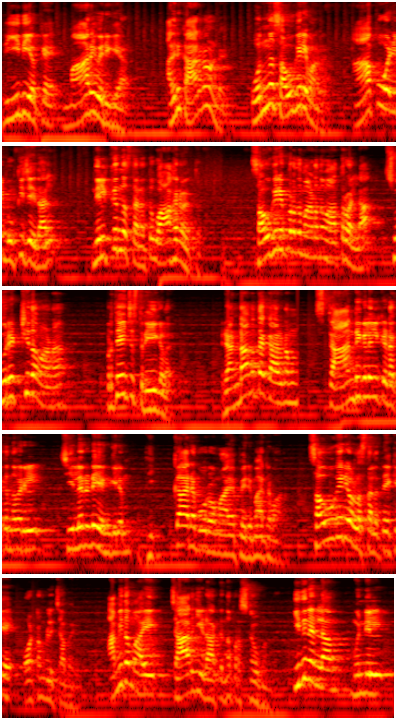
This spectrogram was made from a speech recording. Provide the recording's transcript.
രീതിയൊക്കെ മാറി വരികയാണ്. അതിന് കാരണമുണ്ട്. ഒന്ന് സൗകര്യമാണ്. ആപ്പ് വഴി ബുക്ക് ചെയ്താൽ നിൽക്കുന്ന സ്ഥലത്ത് വാഹനം എത്തും. സൗകര്യപ്രദമാണെന്ന് മാത്രമല്ല സുരക്ഷിതമാണ് പ്രത്യേകിച്ച് സ്ത്രീകൾ രണ്ടാമത്തെ കാരണം സ്റ്റാൻഡുകളിൽ കിടക്കുന്നവരിൽ ചിലരുടെയെങ്കിലും ധിക്കാരപൂർവമായ പെരുമാറ്റമാണ്. സൗകര്യമുള്ള സ്ഥലത്തേക്ക് ഓട്ടം വിളിച്ചാൽ വരും. അമിതമായി ചാർജ് ഈടാക്കുന്ന പ്രശ്നവുമുണ്ട്. ഇതിനെല്ലാം മുന്നിൽ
